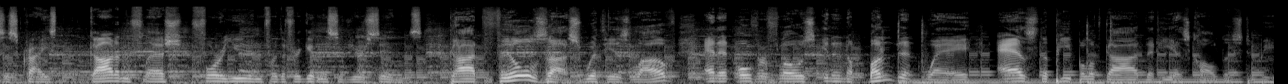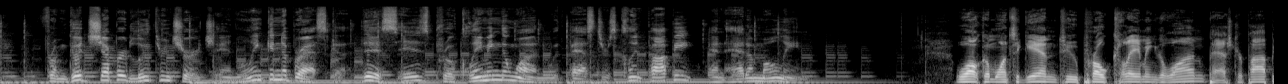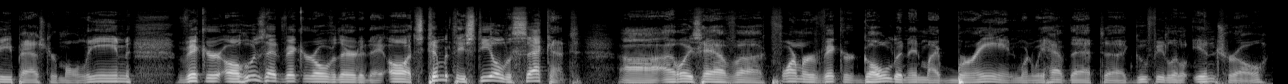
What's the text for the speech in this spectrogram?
Jesus Christ, God in the flesh, for you and for the forgiveness of your sins. God fills us with His love, and it overflows in an abundant way as the people of God that He has called us to be. From Good Shepherd Lutheran Church in Lincoln, Nebraska, this is Proclaiming the One with Pastors Clint Poppy and Adam Moline. Welcome once again to Proclaiming the One. Pastor Poppy, Pastor Moline, Vicar. Oh, who's that vicar over there today? Oh, it's Timothy Steele II. Uh, I always have uh, former Vicar Golden in my brain when we have that uh, goofy little intro,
